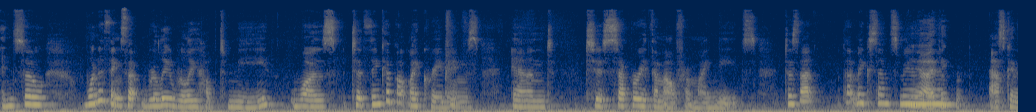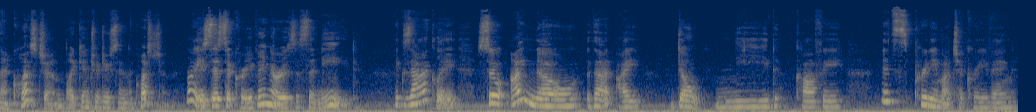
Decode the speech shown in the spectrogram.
And so, one of the things that really, really helped me was to think about my cravings and to separate them out from my needs. Does that that make sense, Mary? Yeah, I think asking that question, like introducing the question. Right. Is this a craving or is this a need? Exactly. So I know that I don't need coffee. It's pretty much a craving.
